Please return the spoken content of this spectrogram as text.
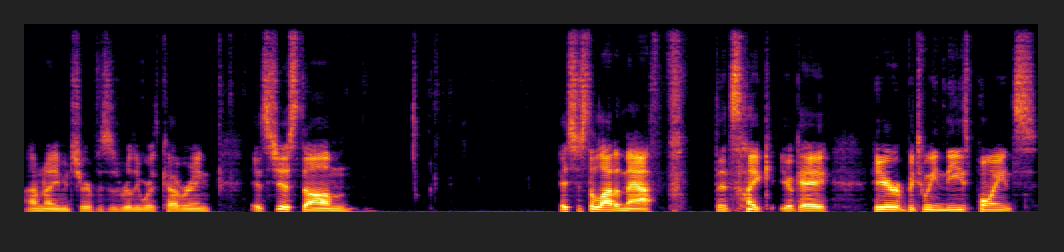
I'm not even sure if this is really worth covering. It's just um, it's just a lot of math. that's like okay here between these points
